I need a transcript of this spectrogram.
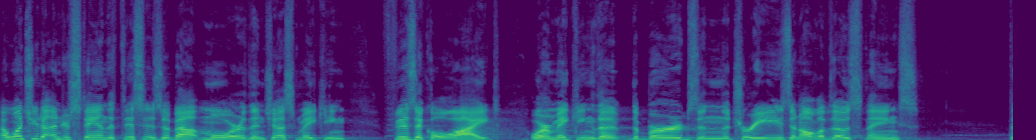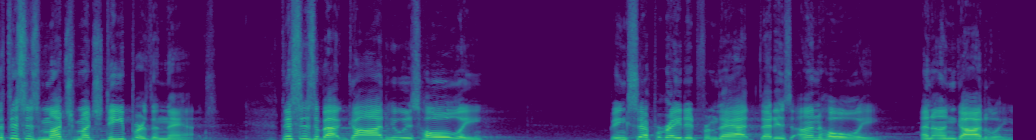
I want you to understand that this is about more than just making physical light or making the, the birds and the trees and all of those things, that this is much, much deeper than that. This is about God who is holy, being separated from that that is unholy and ungodly.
